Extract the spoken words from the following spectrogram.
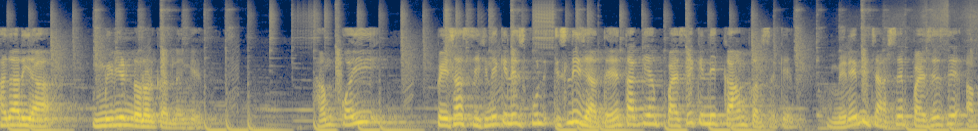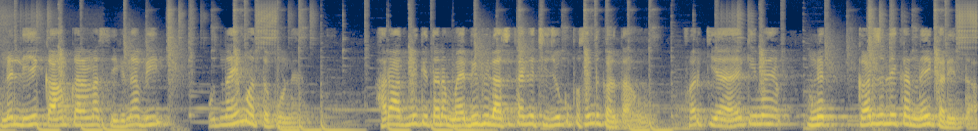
हज़ार या मिलियन डॉलर कर लेंगे। हम कोई पैसा सीखने के लिए स्कूल इसलिए जाते हैं ताकि हम पैसे के लिए काम कर सकें। मेरे विचार से पैसे से अपने लिए काम कराना सीखना भी उतना ही महत्वपूर्ण है। हर आदमी की तरह मैं भी विलासिता की चीज़ों को पसंद करता हूँ। फ़र्क यह है कि मैं उन्हें कर्ज लेकर नहीं खरीदता।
